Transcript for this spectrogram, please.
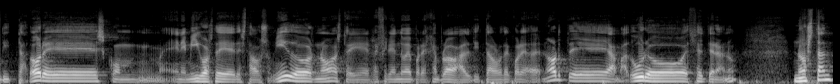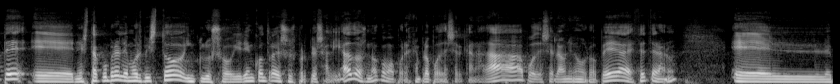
dictadores, con enemigos de, Estados Unidos, ¿no? Estoy refiriéndome, por ejemplo, al dictador de Corea del Norte, a Maduro, etcétera, ¿no? No obstante, eh, en esta cumbre le hemos visto incluso ir en contra de sus propios aliados, ¿no? Como por ejemplo puede ser Canadá, puede ser la Unión Europea, etcétera, ¿no? El,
